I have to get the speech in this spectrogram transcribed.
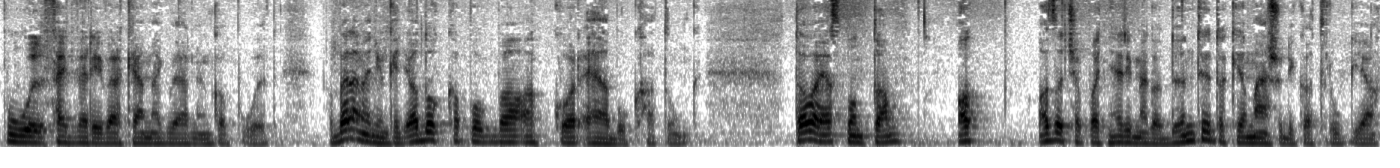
pool fegyverével kell megvernünk a pult. Ha belemegyünk egy adokkapokba, akkor elbukhatunk. Tavaly azt mondtam, az a csapat nyeri meg a döntőt, aki a másodikat rúgja.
